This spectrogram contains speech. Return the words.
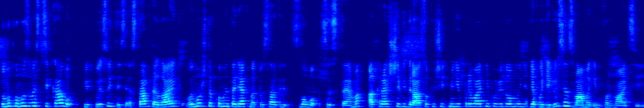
Тому, кому з вас цікаво, підписуйтеся, ставте лайк. Ви можете в коментарях написати слово система, а краще відразу пишіть мені в приватні повідомлення. Я поділюся з вами інформацією.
